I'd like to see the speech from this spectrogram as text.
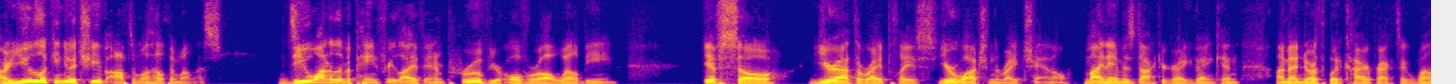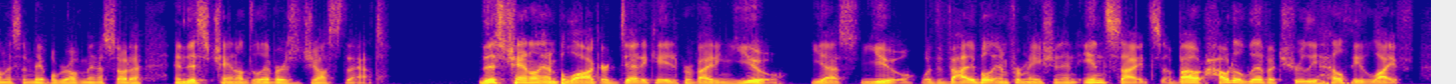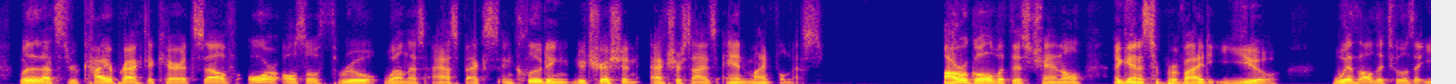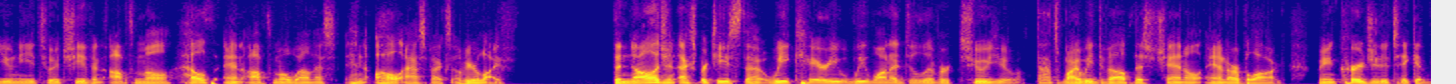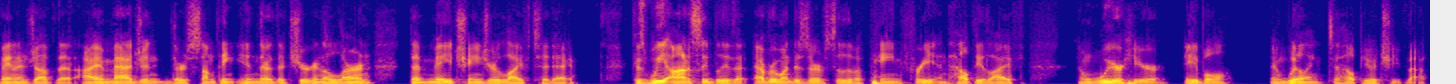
Are you looking to achieve optimal health and wellness? Do you want to live a pain free life and improve your overall well being? If so, you're at the right place. You're watching the right channel. My name is Dr. Greg Beenken. I'm at Northwood Chiropractic Wellness in Maple Grove, Minnesota, and this channel delivers just that. This channel and blog are dedicated to providing you, yes, you, with valuable information and insights about how to live a truly healthy life whether that's through chiropractic care itself or also through wellness aspects, including nutrition, exercise, and mindfulness. Our goal with this channel, again, is to provide you with all the tools that you need to achieve an optimal health and optimal wellness in all aspects of your life. The knowledge and expertise that we carry, we want to deliver to you. That's why we developed this channel and our blog we encourage you to take advantage of that. I imagine there's something in there that you're going to learn that may change your life today. Because we honestly believe that everyone deserves to live a pain free and healthy life. And we're here able and willing to help you achieve that.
